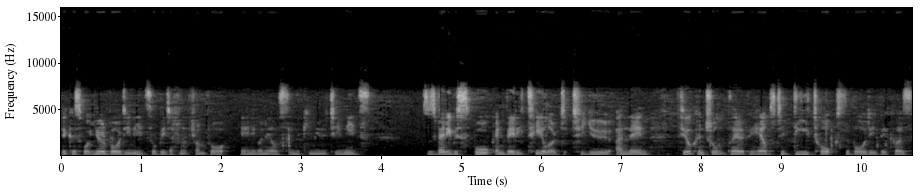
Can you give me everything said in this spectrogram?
because what your body needs will be different from what anyone else in the community needs. So it's very bespoke and very tailored to you. And then field control therapy helps to detox the body because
